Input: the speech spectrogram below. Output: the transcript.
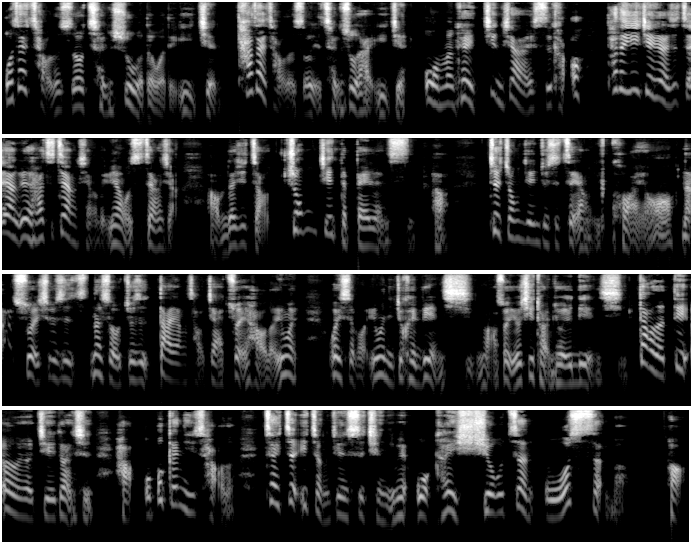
我在吵的时候陈述我的我的意见，他在吵的时候也陈述他的意见，我们可以静下来思考哦。他的意见原来是这样，原来他是这样想的，原来我是这样想。好，我们再去找中间的 balance。好，这中间就是这样一块哦。那所以是不是那时候就是大量吵架最好了？因为为什么？因为你就可以练习嘛。所以游戏团就会练习。到了第二个阶段是，好，我不跟你吵了。在这一整件事情里面，我可以修正我什么？好，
